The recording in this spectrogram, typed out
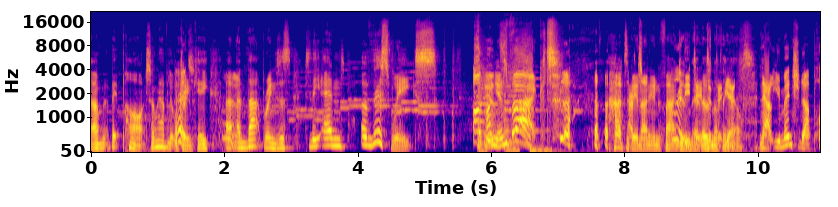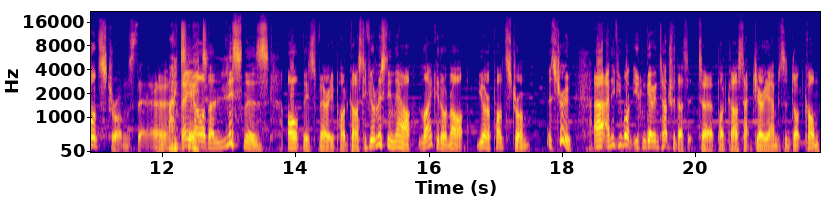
I'm a bit parched, so I'm going to have a little Bet. drinky. Uh, and that brings us to the end of this week's Onions Onion fact. Had to be an onion fact, really didn't it? There was didn't it? nothing Yeah. else. Now you mentioned our podstrons there. I they did. are the listeners of this very podcast. If you're listening now, like it or not, you're a podstron. It's true. Uh, and if you want, you can get in touch with us at uh, podcast at gerryanderson.com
